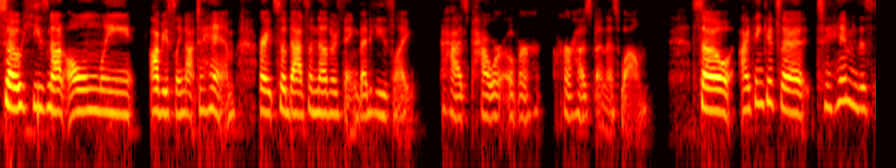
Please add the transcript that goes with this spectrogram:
So he's not only obviously not to him, right? So that's another thing that he's like has power over her husband as well. So I think it's a to him this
